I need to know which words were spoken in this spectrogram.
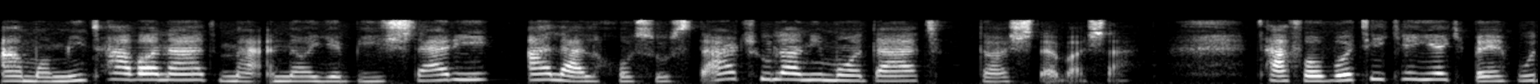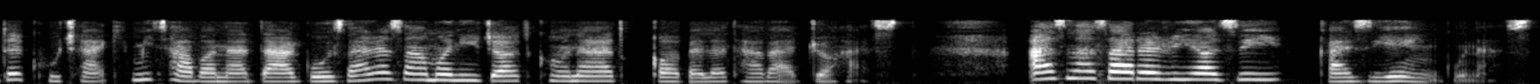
اما می تواند معنای بیشتری علل خصوص در طولانی مدت داشته باشد. تفاوتی که یک بهبود کوچک می تواند در گذر زمان ایجاد کند قابل توجه است. از نظر ریاضی قضیه این گونه است.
